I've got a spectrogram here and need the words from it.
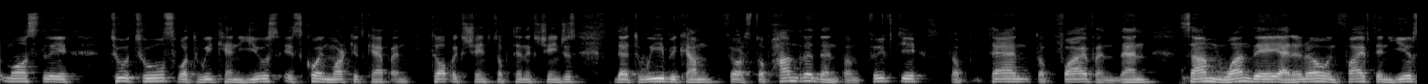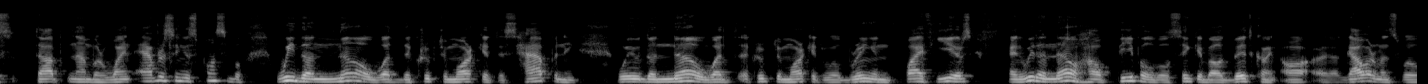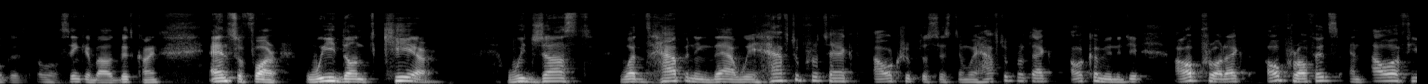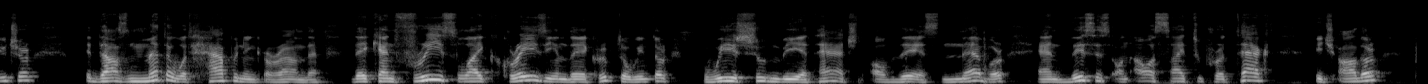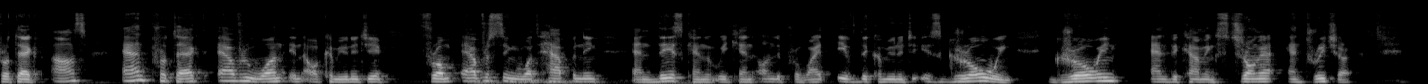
mostly two tools what we can use is coin market cap and top exchange top 10 exchanges that we become first top 100 then top 50 top 10 top 5 and then some one day i don't know in five ten years top number one everything is possible. We don't know what the crypto market is happening. We don't know what the crypto market will bring in five years and we don't know how people will think about bitcoin or uh, governments will, be, will think about bitcoin. And so far we don't care. We just what's happening there we have to protect our crypto system. We have to protect our community our product our profits and our future it doesn't matter what's happening around them. They can freeze like crazy in the crypto winter. We shouldn't be attached of this, never. And this is on our side to protect each other, protect us, and protect everyone in our community from everything what's happening. And this can we can only provide if the community is growing, growing and becoming stronger and richer.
